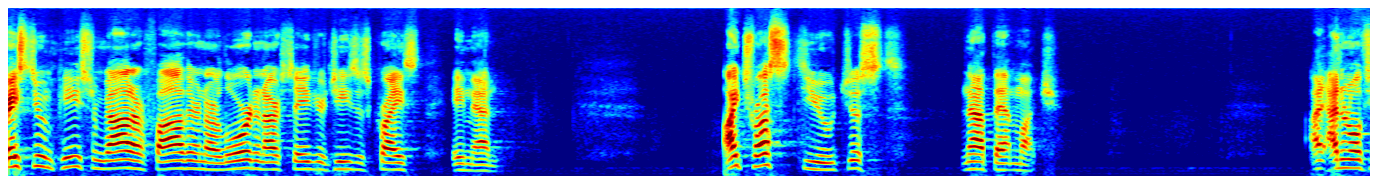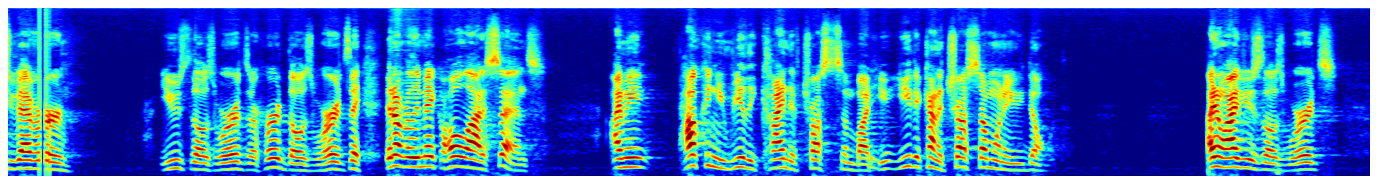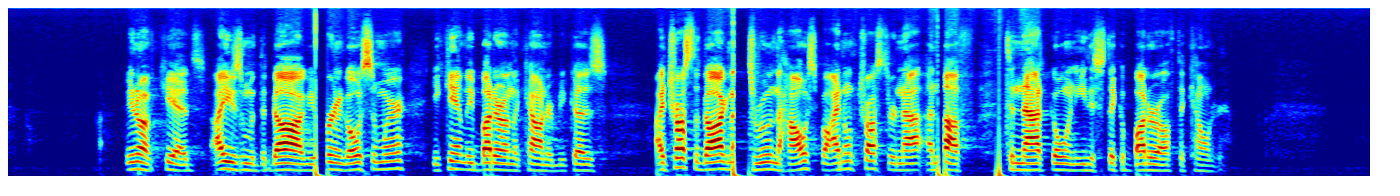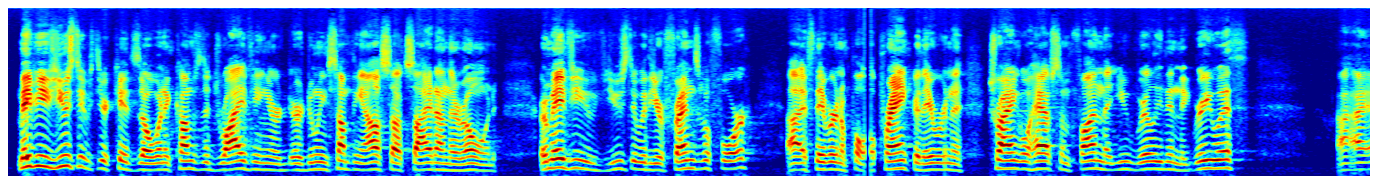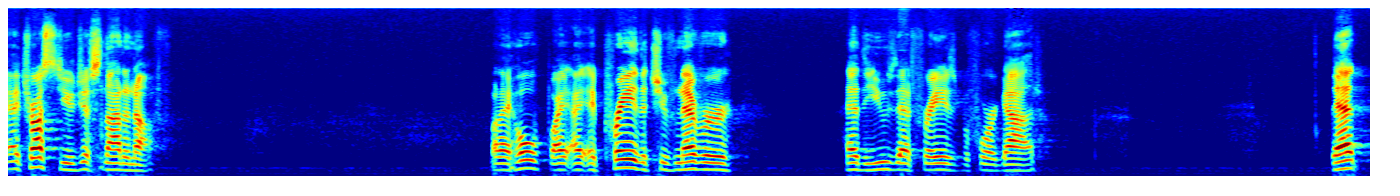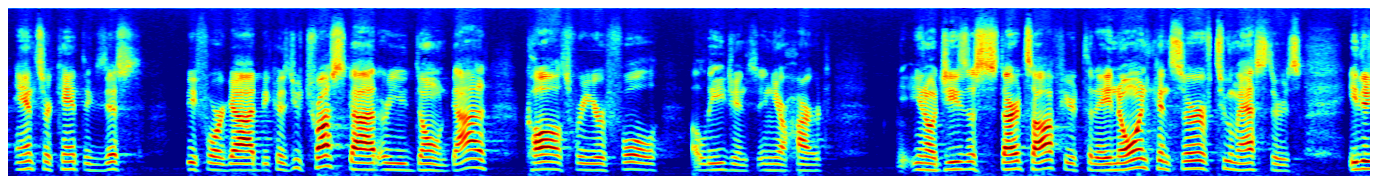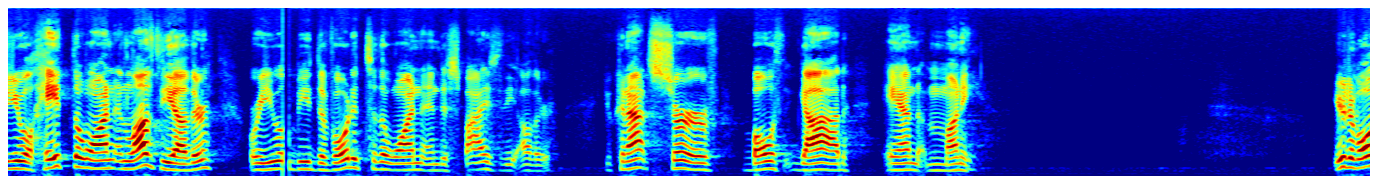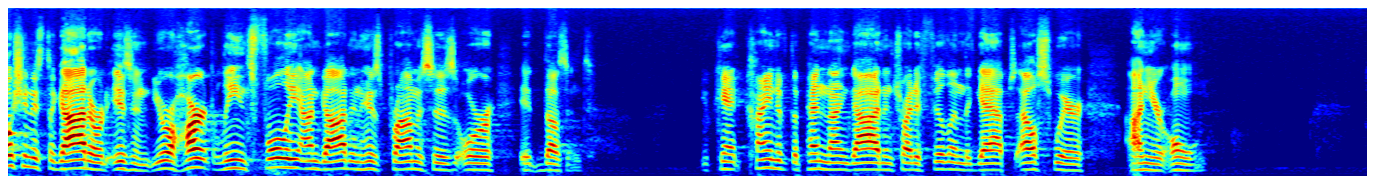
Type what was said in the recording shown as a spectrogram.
Grace to you and peace from God our Father and our Lord and our Savior Jesus Christ. Amen. I trust you just not that much. I, I don't know if you've ever used those words or heard those words. They, they don't really make a whole lot of sense. I mean, how can you really kind of trust somebody? You, you either kind of trust someone or you don't. I know I've used those words. You don't have kids. I use them with the dog. If we're going to go somewhere, you can't leave butter on the counter because I trust the dog not to ruin the house, but I don't trust her not enough to not go and eat a stick of butter off the counter. Maybe you've used it with your kids, though, when it comes to driving or, or doing something else outside on their own. Or maybe you've used it with your friends before. Uh, if they were going to pull a prank or they were going to try and go have some fun that you really didn't agree with. I, I trust you, just not enough. But I hope, I, I pray that you've never had to use that phrase before God. That answer can't exist before God because you trust God or you don't. God calls for your full allegiance in your heart. You know, Jesus starts off here today no one can serve two masters. Either you will hate the one and love the other, or you will be devoted to the one and despise the other. You cannot serve both God and money. Your devotion is to God or it isn't. Your heart leans fully on God and His promises or it doesn't. You can't kind of depend on God and try to fill in the gaps elsewhere on your own.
